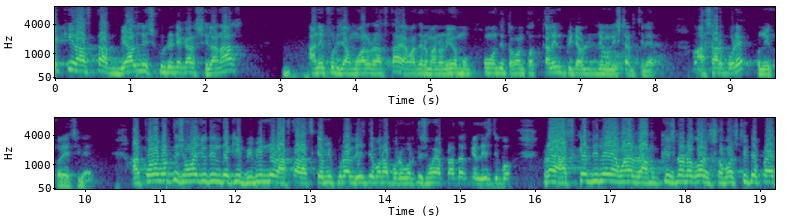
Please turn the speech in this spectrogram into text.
একই রাস্তা বিয়াল্লিশ কোটি টাকার শিলান্যাস আনিপুর জামুয়াল রাস্তায় আমাদের মাননীয় মুখ্যমন্ত্রী তখন তৎকালীন পিডব্লিউডি মিনিস্টার ছিলেন। আসার পরে উনি করেছিলেন। আর পরবর্তী সময় যদি দেখি বিভিন্ন রাস্তার, আজকে আমি পুরো লিস্ট দেবো না, পরবর্তী সময় আপনাদেরকে লিস্ট দিব। প্রায় আজকের দিনে আমার রামকৃষ্ণনগর সমষ্টিতে প্রায়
